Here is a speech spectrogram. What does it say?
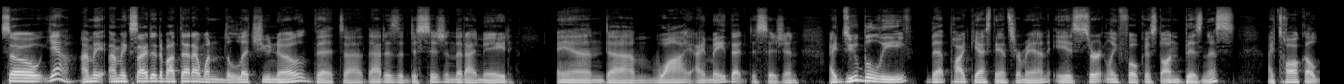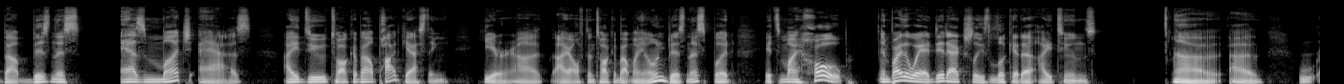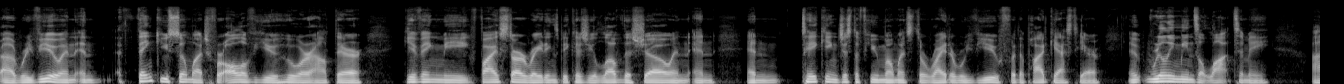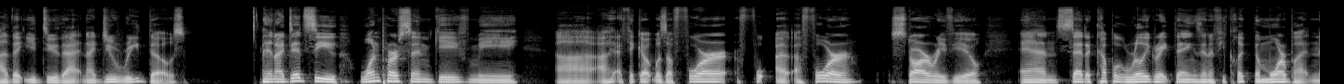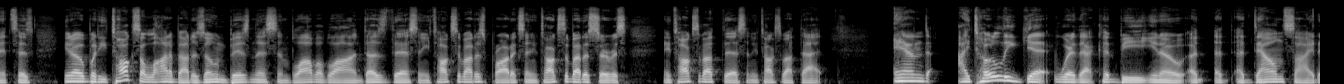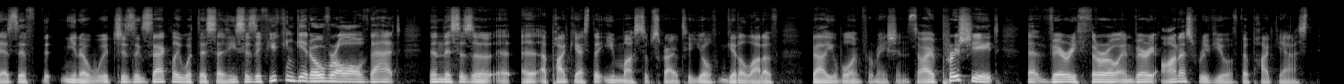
So yeah, I'm I'm excited about that. I wanted to let you know that uh, that is a decision that I made and um, why I made that decision. I do believe that Podcast Answer Man is certainly focused on business. I talk about business as much as I do talk about podcasting here. Uh, I often talk about my own business, but it's my hope. And by the way, I did actually look at an iTunes uh, uh, uh, review, and and thank you so much for all of you who are out there giving me five star ratings because you love the show and and and taking just a few moments to write a review for the podcast here. It really means a lot to me uh, that you do that, and I do read those. And I did see one person gave me, uh, I think it was a four, four a four star review, and said a couple really great things. And if you click the more button, it says, you know, but he talks a lot about his own business and blah, blah, blah, and does this. And he talks about his products and he talks about his service and he talks about this and he talks about that. And I totally get where that could be, you know, a, a, a, downside, as if, you know, which is exactly what this says. He says, if you can get over all of that, then this is a, a, a, podcast that you must subscribe to. You'll get a lot of valuable information. So I appreciate that very thorough and very honest review of the podcast.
